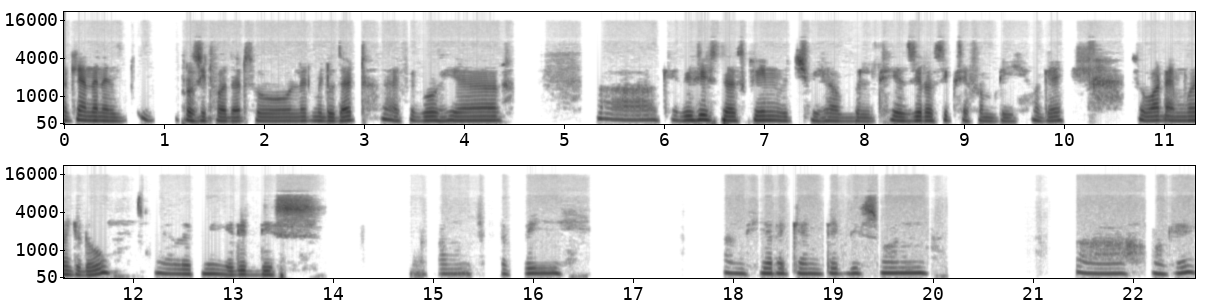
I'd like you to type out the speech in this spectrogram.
Okay, and then I'll proceed further. So let me do that. If we go here, uh, okay, this is the screen which we have built here 06 FMT. Okay, so what I'm going to do, uh, let me edit this. Um, and here I can take this one uh, okay.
